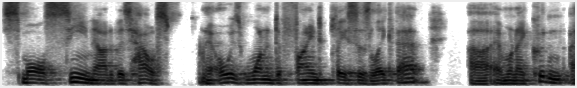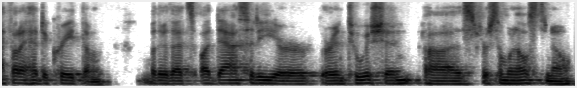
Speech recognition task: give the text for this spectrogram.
small scene out of his house and I always wanted to find places like that. Uh, and when I couldn't, I thought I had to create them, whether that's audacity or, or intuition uh, is for someone else to know.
